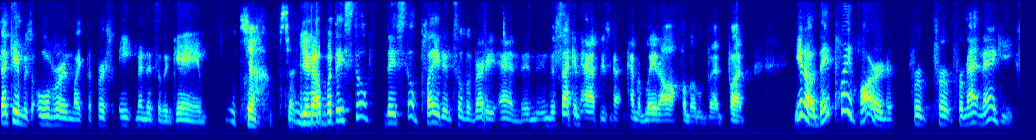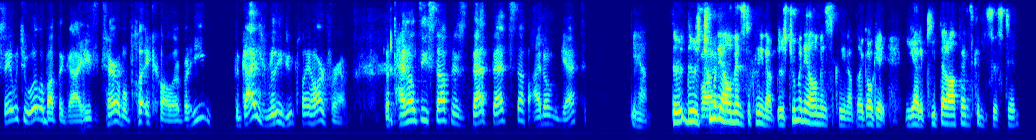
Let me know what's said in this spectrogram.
that game was over in like the first eight minutes of the game Yeah. You know but they still they still played until the very end and in the second half he's kind of laid off a little bit but you know they play hard for for for Matt Nagy say what you will about the guy he's a terrible play caller but he the guys really do play hard for him the penalty stuff is that that stuff I don't get Yeah. there, there's But- too many elements to clean up. There's too many elements to clean up. Like, okay, you got to keep that offense consistent.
